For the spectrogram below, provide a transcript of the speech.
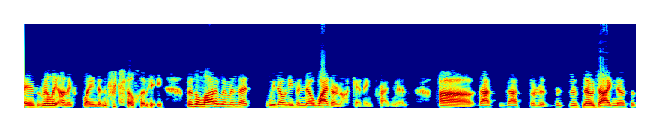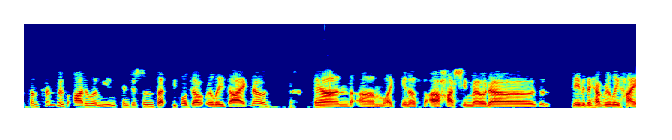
is really unexplained infertility. There's a lot of women that we don't even know why they're not getting pregnant. Uh, that's that's sort of there's no diagnosis. Sometimes there's autoimmune conditions that people don't really diagnose, and um, like you know uh, Hashimoto's, and maybe they have really high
